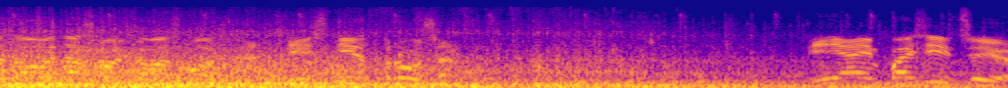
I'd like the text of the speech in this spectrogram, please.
Готовы насколько возможно. Здесь нет трусов. Меняем позицию.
